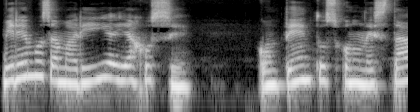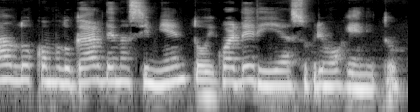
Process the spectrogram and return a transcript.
Miremos a María y a José, contentos con un establo como lugar de nacimiento y guardería su primogénito.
